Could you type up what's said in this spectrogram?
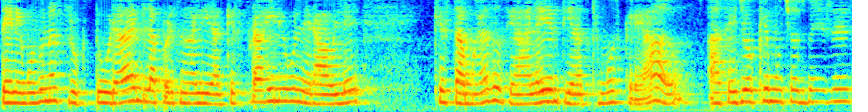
tenemos una estructura en la personalidad que es frágil y vulnerable que está muy asociada a la identidad que hemos creado. Hace yo que muchas veces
